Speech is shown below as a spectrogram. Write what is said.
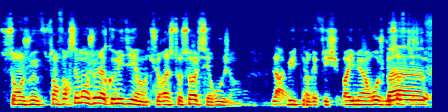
sans jouer, sans forcément jouer la comédie. Hein. Tu restes au sol, c'est rouge. Hein. L'arbitre ne réfléchit pas, il met un rouge, mais sauf qu'il Bah, se,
